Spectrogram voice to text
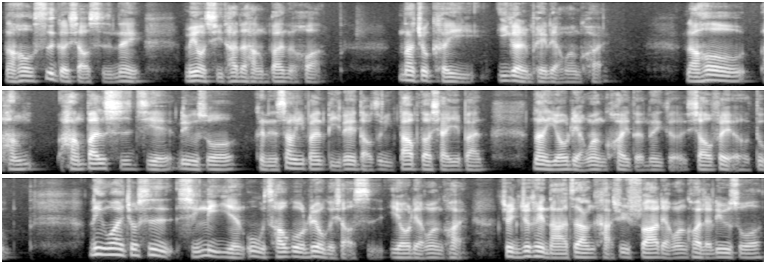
然后四个小时内没有其他的航班的话，那就可以一个人赔两万块。然后航航班失接，例如说可能上一班 delay 导致你搭不到下一班，那也有两万块的那个消费额度。另外就是行李延误超过六个小时，也有两万块，就你就可以拿这张卡去刷两万块的，例如说。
